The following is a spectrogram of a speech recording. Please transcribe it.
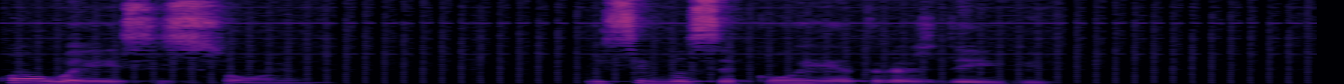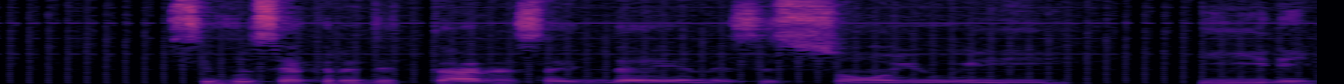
Qual é esse sonho? E se você correr atrás dele? Se você acreditar nessa ideia, nesse sonho e, e ir em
